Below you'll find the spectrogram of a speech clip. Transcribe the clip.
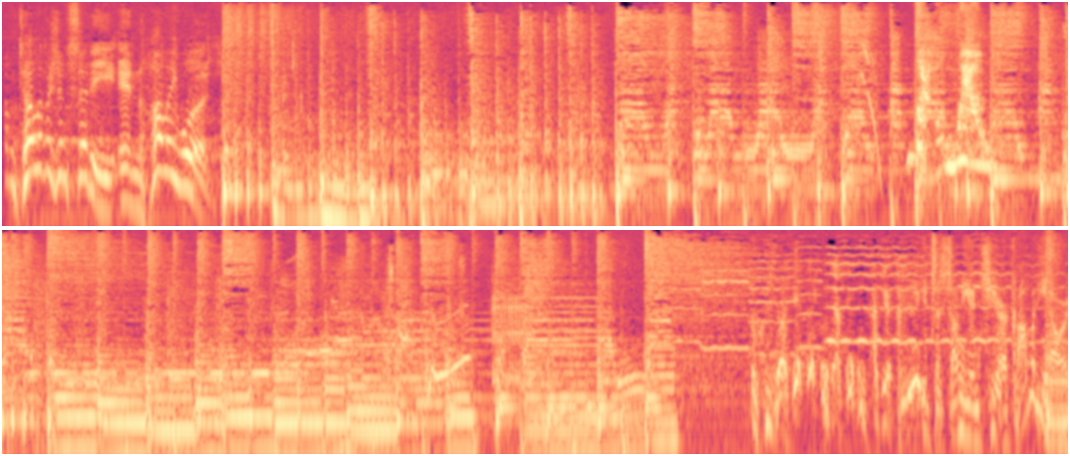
From Television City in Hollywood. Wow, wow. it's a Sonny and Cher comedy hour.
